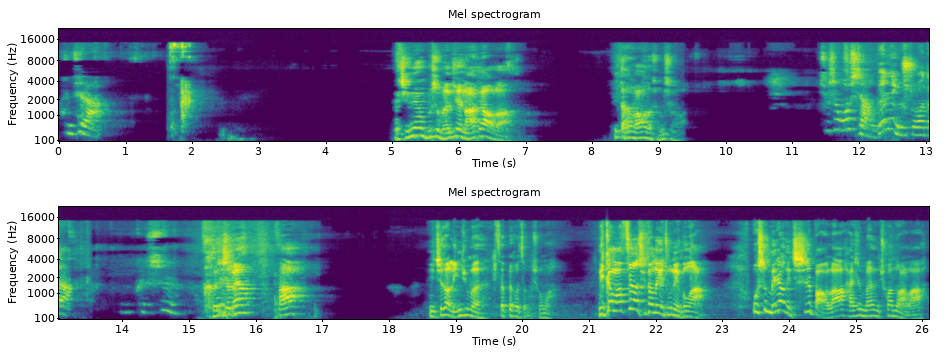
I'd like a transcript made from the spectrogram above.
回去了。你今天不是文件拿掉了？你打算瞒我到什么时候？其实我想跟你说的，可是可是什么呀？啊？你知道邻居们在背后怎么说吗？你干嘛非要去当那个钟点工啊？我是没让你吃饱了，还是没让你穿暖了？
